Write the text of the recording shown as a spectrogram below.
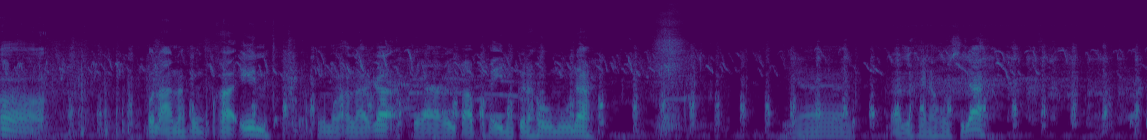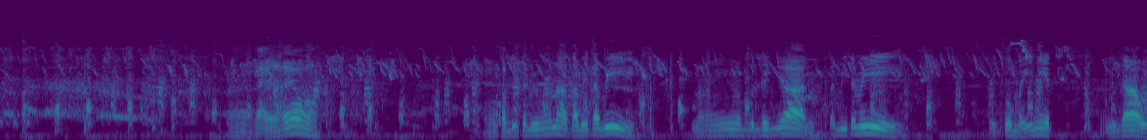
Ah, wala na pong pakain yung mga alaga. Kaya kayo papakainin ko na ho muna. Yan. Lalaki na ho sila. Ah, kain na kayo. Oh, tabi-tabi muna, tabi-tabi. Nang yan. Tabi-tabi. Ito, mainit. Ilaw.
